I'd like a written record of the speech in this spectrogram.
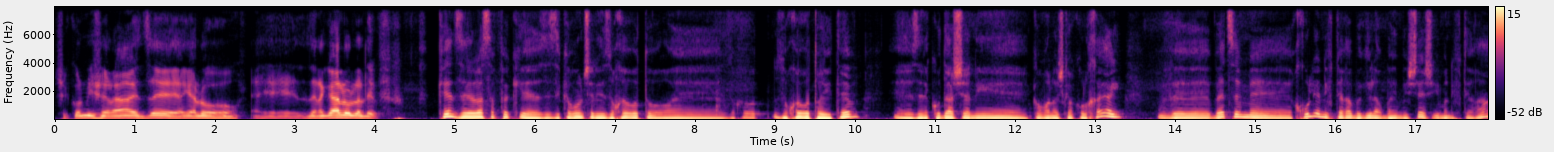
שכל מי שראה את זה, היה לו, אה, זה נגע לו ללב. כן, זה ללא ספק, אה, זה זיכרון שאני זוכר אותו, אה, זוכר, זוכר אותו היטב. אה, זו נקודה שאני כמובן לא אשכח כל חיי, ובעצם חוליה נפטרה בגיל 46, אימא נפטרה,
